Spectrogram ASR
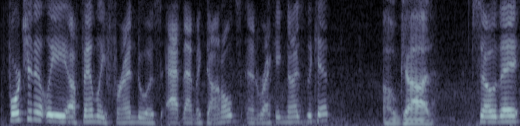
fortunately, a family friend was at that McDonald's and recognized the kid. oh God. So they,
